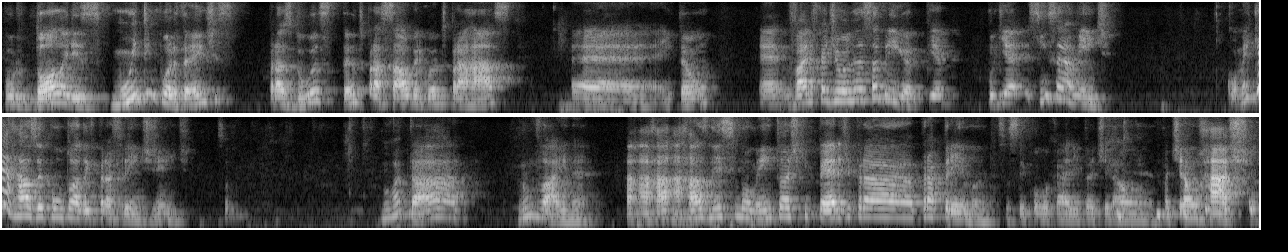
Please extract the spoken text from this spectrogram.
por dólares muito importantes para as duas, tanto para a Sauber quanto para a Haas. É, então, é, vale ficar de olho nessa briga, porque, porque, sinceramente, como é que a Haas vai pontuar daqui para frente, gente? Não vai tá. Não vai, né? A, a, a Haas, nesse momento, acho que perde para a Prema, se você colocar ali para tirar, um, tirar um racha.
